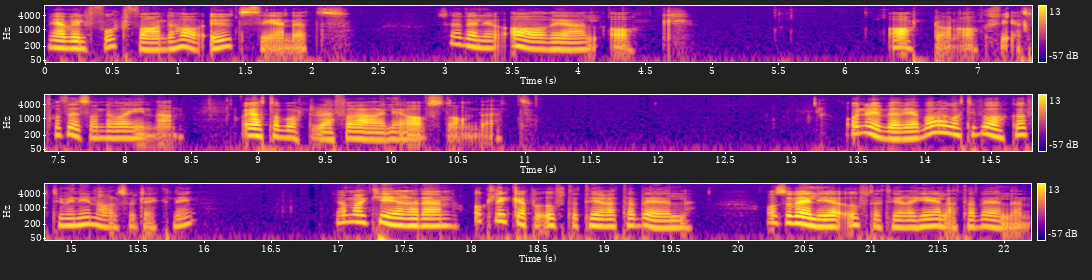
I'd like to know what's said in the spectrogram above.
Men jag vill fortfarande ha utseendet. Så jag väljer Arial och 18 och fet, precis som det var innan. Och jag tar bort det där förargliga avståndet. Och nu behöver jag bara gå tillbaka upp till min innehållsförteckning. Jag markerar den och klickar på uppdatera tabell och så väljer jag uppdatera hela tabellen.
